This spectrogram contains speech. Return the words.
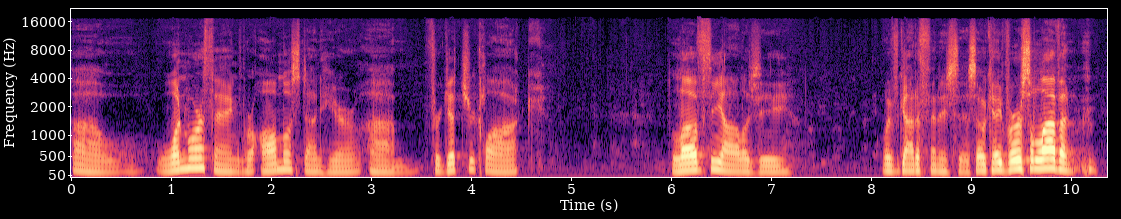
Uh, one more thing. We're almost done here. Um, forget your clock. Love theology. We've got to finish this. Okay, verse 11.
